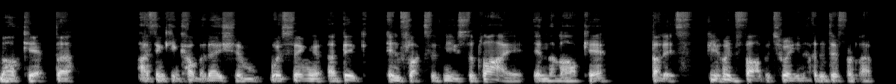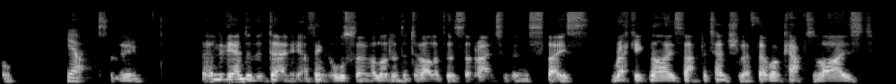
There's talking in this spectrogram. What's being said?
market. But I think in combination, we're seeing a big influx of new supply in the market. but it's few and far between at a different level. Yeah. So, and at the end of the day, I think also a lot of the developers that are active in the space recognize that potential if they're well capitalized,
